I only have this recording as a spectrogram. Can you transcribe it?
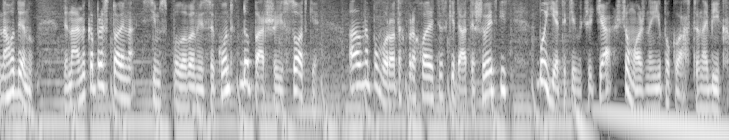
на годину. Динаміка пристойна 7,5 секунд до першої сотки. Але на поворотах приходиться скидати швидкість, бо є таке відчуття, що можна її покласти на бік.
